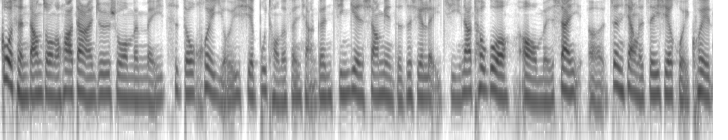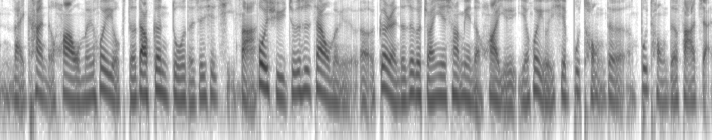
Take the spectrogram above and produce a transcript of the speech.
过程当中的话，当然就是说我们每一次都会有一些不同的分享跟经验上面的这些累积。那透过哦我们善呃正向的这一些回馈来看的话，我们会有得到更多的这些启发。或许就是在我们呃个人的这个专业上面的话，也也会有一些不同的不同的发展。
